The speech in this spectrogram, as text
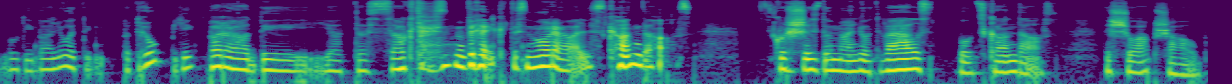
būtībā ļoti pat rupji parādīja tas augtais Brektas morāļu skandāls, kurš, es domāju, ļoti vēlas būt skandāls. Es šo apšaubu.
